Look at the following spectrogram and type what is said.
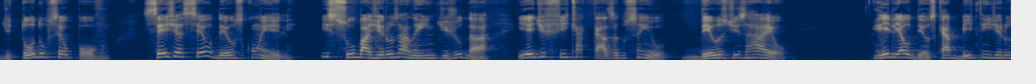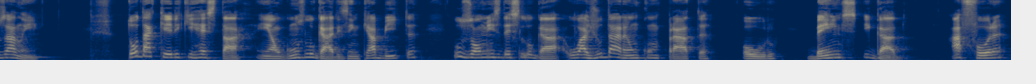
de todo o seu povo, seja seu Deus com ele, e suba a Jerusalém de Judá e edifique a casa do Senhor, Deus de Israel. Ele é o Deus que habita em Jerusalém. Todo aquele que restar em alguns lugares em que habita, os homens desse lugar o ajudarão com prata, ouro, bens e gado. Afora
